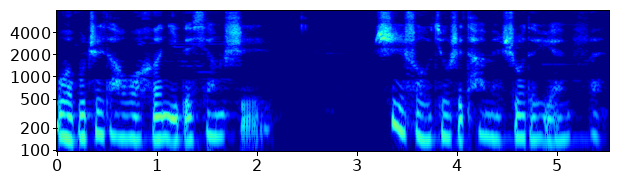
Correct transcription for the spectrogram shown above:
我不知道我和你的相识，是否就是他们说的缘分。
